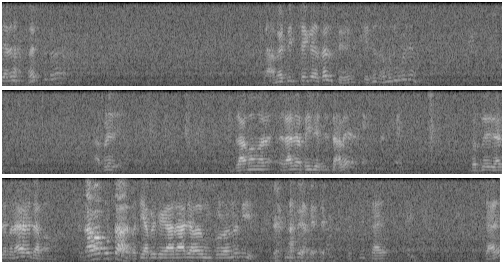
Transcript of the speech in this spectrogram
ત્યારે સમજ ડ્રામેટિક છે કે અસલ છે એ તો સમજવું પડશે ને. આપણે ડ્રામામાં રાજા થઈ બેસે ચાલે. બધું રાજા બનાવ્યા ડ્રામામાં. ડ્રામા પૂરતા પછી આપડે કઈ આ રાજા હવે હું છોડવા નથી ચાલે?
